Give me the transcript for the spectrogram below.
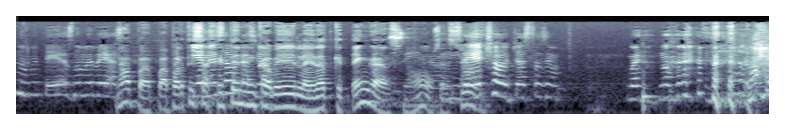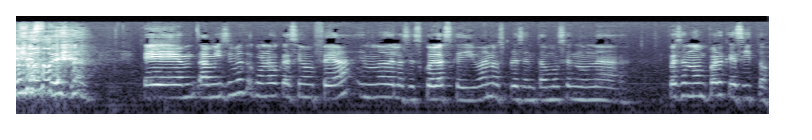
no me veas, no me veas. No, pa- pa- aparte esa en esa gente nunca ve la edad que tengas, ¿no? O sea, eso- De hecho, ya estás en... Bueno, no. Este, eh, a mí sí me tocó una ocasión fea. En una de las escuelas que iba nos presentamos en una... Pues en un parquecito.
